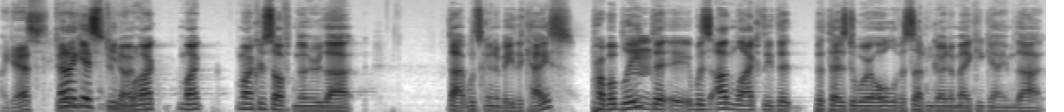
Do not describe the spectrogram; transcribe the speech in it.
I guess. Do and I guess you know. Mic- Mic- Microsoft knew that that was going to be the case. Probably that it was unlikely that Bethesda were all of a sudden going to make a game that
